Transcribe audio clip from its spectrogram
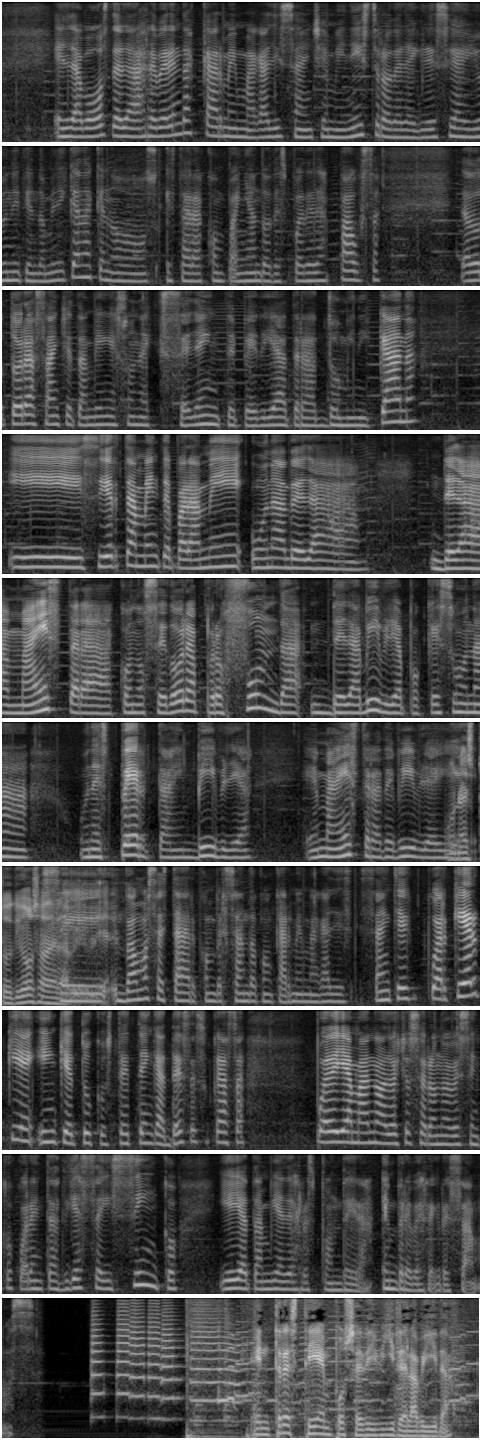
en la voz de la reverenda Carmen Magalli Sánchez, ministro de la Iglesia Unity en Dominicana, que nos estará acompañando después de la pausa. La doctora Sánchez también es una excelente pediatra dominicana y ciertamente para mí una de las de la maestra conocedora profunda de la Biblia, porque es una, una experta en Biblia, es maestra de Biblia. Y, una estudiosa de la Biblia. Vamos a estar conversando con Carmen Magalli Sánchez. Cualquier inquietud que usted tenga desde su casa, puede llamarnos al 809-540-1065 y ella también le responderá. En breve regresamos. En tres tiempos se divide la vida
